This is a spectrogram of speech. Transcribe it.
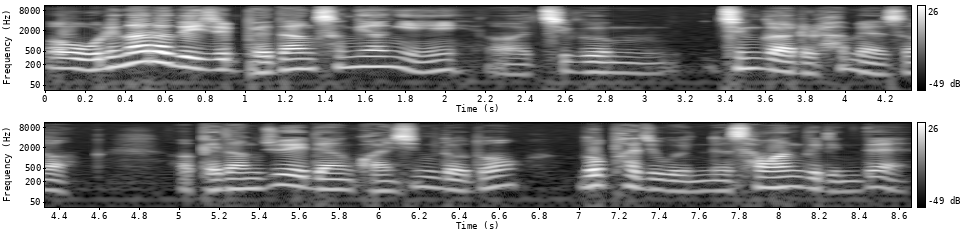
어, 우리나라도 이제 배당 성향이 어, 지금 증가를 하면서 어, 배당주에 대한 관심도도 높아지고 있는 상황들인데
